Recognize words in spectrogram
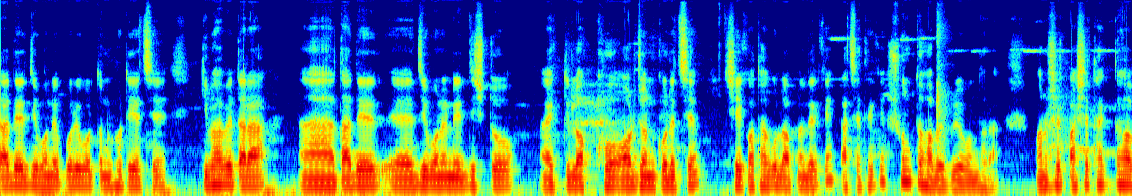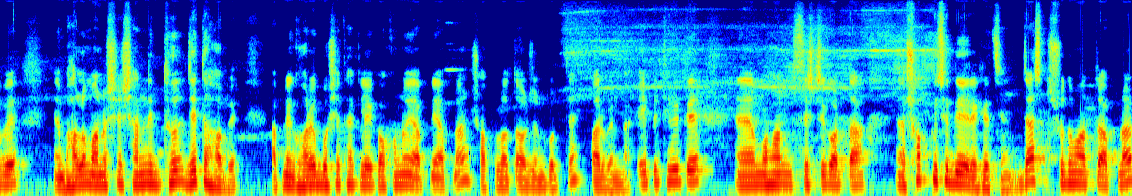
তাদের জীবনে পরিবর্তন ঘটিয়েছে, কীভাবে তারা তাদের জীবনে নির্দিষ্ট একটি লক্ষ্য অর্জন করেছে, সেই কথাগুলো আপনাদেরকে কাছে থেকে শুনতে হবে প্রিয় বন্ধুরা। মানুষের পাশে থাকতে হবে, ভালো মানুষের সান্নিধ্য যেতে হবে। আপনি ঘরে বসে থাকলে কখনোই আপনি আপনার সফলতা অর্জন করতে পারবেন না। এই পৃথিবীতে মহান সৃষ্টিকর্তা সব কিছু দিয়ে রেখেছেন। জাস্ট শুধুমাত্র আপনার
